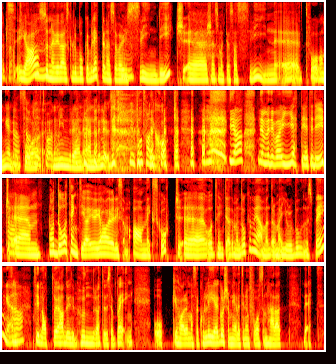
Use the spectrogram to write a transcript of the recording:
priset. ja, ja. Mm. så när vi väl skulle boka biljetterna så var det ju svindyrt. Eh, känns som att jag sa svin eh, två gånger nu Ja, på mindre än en minut. Du är fortfarande i chock. ja, nej, men det var jätte, jättedyrt. Ja. Ehm, och då tänkte jag ju, jag har ju liksom Amex-kort eh, och tänkte att men då kan man ju använda de här eurobonuspoängen Ja. till något. Och jag hade ju typ 100 000 poäng. Och har en massa kollegor som hela tiden får sån här att, vet,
